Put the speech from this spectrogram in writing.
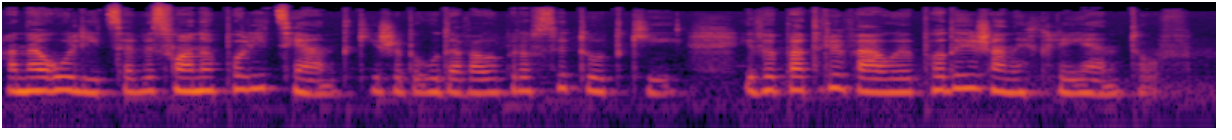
a na ulicę wysłano policjantki, żeby udawały prostytutki i wypatrywały podejrzanych klientów.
